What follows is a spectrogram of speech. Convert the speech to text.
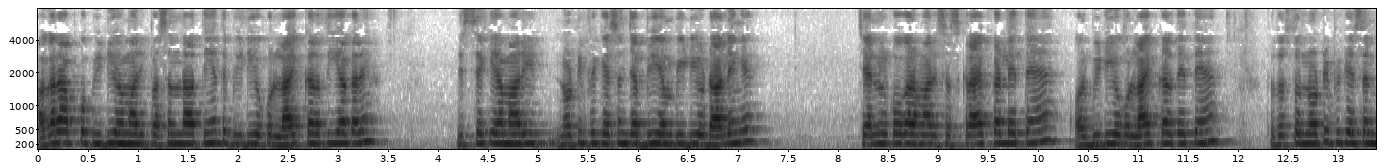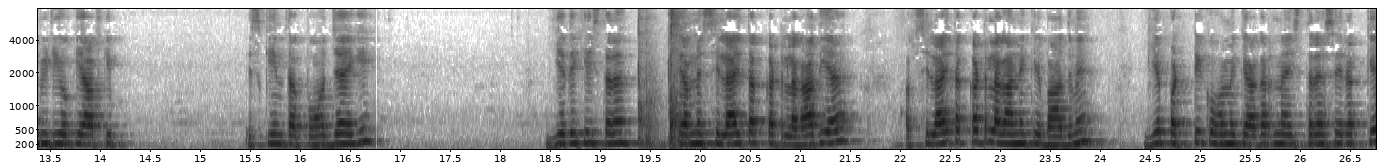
अगर आपको वीडियो हमारी पसंद आती है तो वीडियो को लाइक कर दिया करें, जिससे कि हमारी नोटिफिकेशन जब भी हम वीडियो डालेंगे, चैनल को अगर हमारे सब्सक्राइब कर लेते हैं और वीडियो को लाइक कर देते हैं तो दोस्तों नोटिफिकेशन वीडियो की आपकी स्क्रीन तक पहुँच जाएगी। ये देखिए इस तरह से हमने सिलाई तक कट लगा दिया है। अब सिलाई तक कट लगाने के बाद में ये पट्टी को हमें क्या करना है? इस तरह से रख के,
